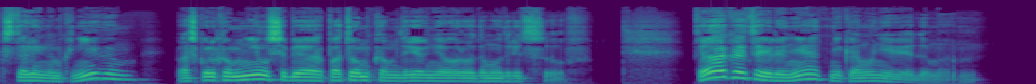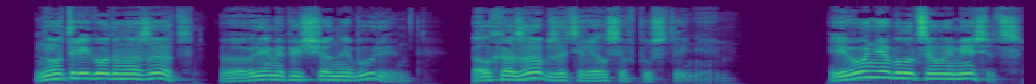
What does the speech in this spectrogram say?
к старинным книгам, поскольку мнил себя потомком древнего рода мудрецов. Так это или нет, никому не ведомо. Но три года назад, во время песчаной бури, Алхазаб затерялся в пустыне. Его не было целый месяц,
